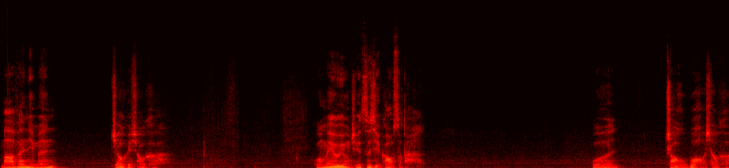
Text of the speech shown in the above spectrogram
麻烦你们交给小可。我没有勇气自己告诉他，我照顾不好小可，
